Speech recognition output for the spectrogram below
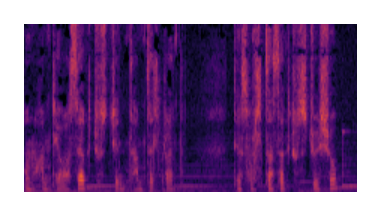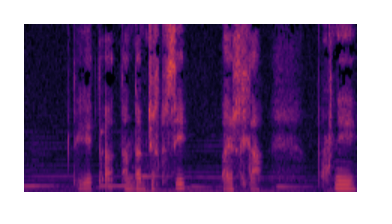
хамт яваасаа гэж хүсэж байна. Хам залбираад. Тэгээ суралцаасаа гэж хүсэж байна шүү. Тэгээд танд амжилт хүсье. Баярлалаа. Бурхны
